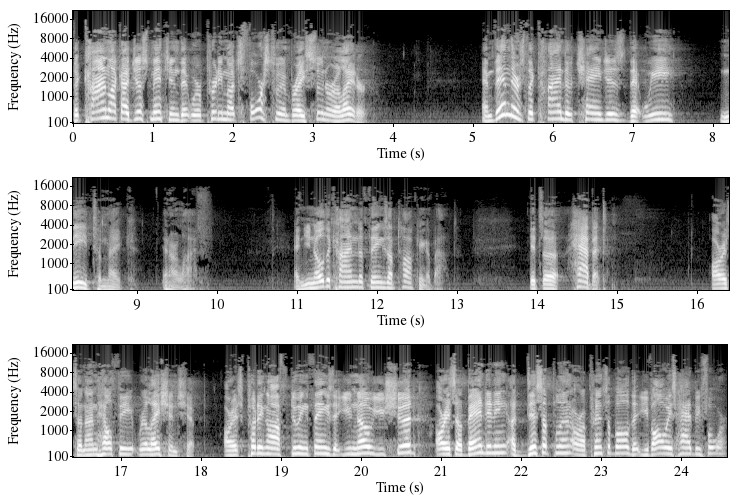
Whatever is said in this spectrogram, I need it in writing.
The kind, like I just mentioned, that we're pretty much forced to embrace sooner or later. And then there's the kind of changes that we need to make in our life. And you know the kind of things I'm talking about. It's a habit, or it's an unhealthy relationship, or it's putting off doing things that you know you should, or it's abandoning a discipline or a principle that you've always had before.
